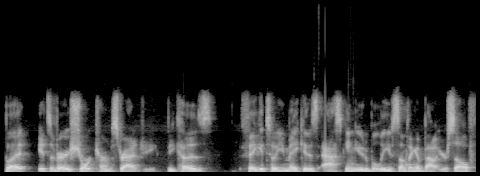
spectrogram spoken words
but it's a very short-term strategy because fake it till you make it is asking you to believe something about yourself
